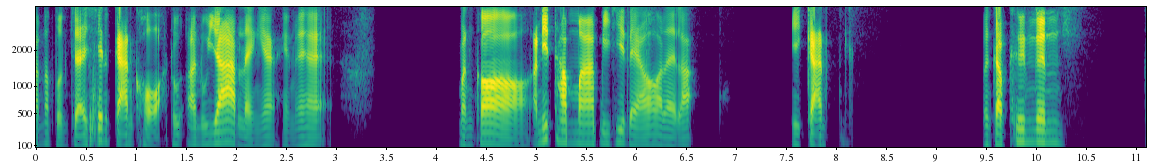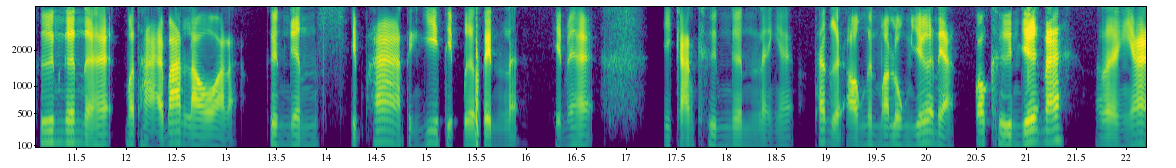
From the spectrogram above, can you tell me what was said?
ความน่าสนใจ เช่นการขออนุอนุญาตอะไรเงี้ยเห็นไหมฮะ มันก็อันนี้ทำมาปีที่แล้วอะไรละ มีการเหมือนกับคืนเงิน คืนเงินนะฮะ มาถ่ายบ้านเราอะละคืนเงินสิบห้าถึงยี่สิบเปอร์เซ็นต์ละเห็นไหมฮะ มีการคืนเงินอะไรเงี้ย ถ้าเกิดเอาเงินมาลงเยอะเนี่ย ก็คืนเยอะนะอะไรอย่างเงี้ย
